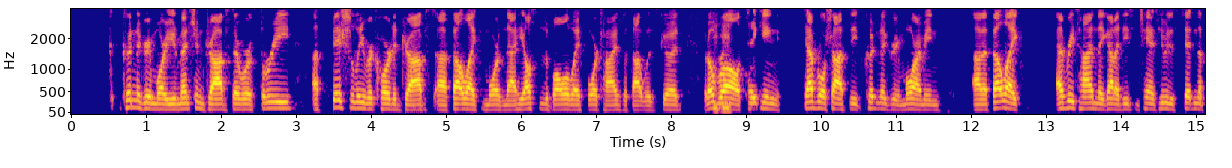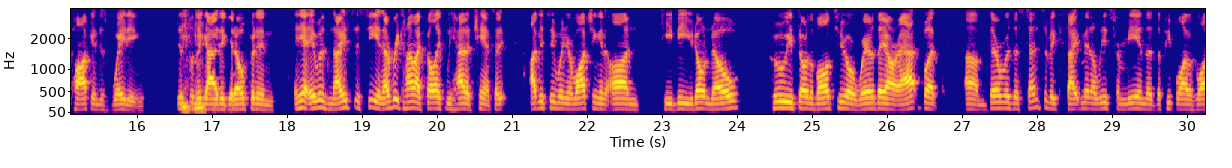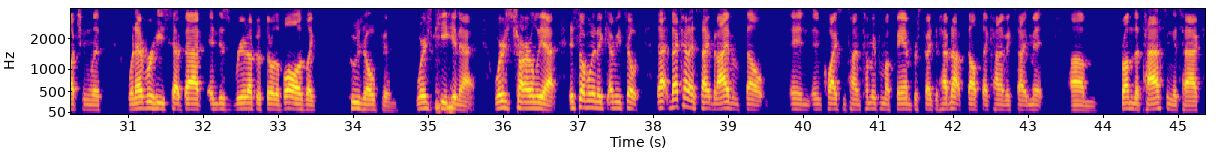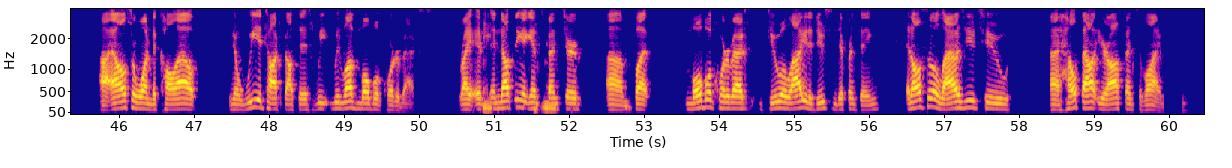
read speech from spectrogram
Couldn't agree more. You mentioned drops. There were three officially recorded drops. Uh, felt like more than that. He also threw the ball away four times, but that was good. But mm-hmm. overall, mm-hmm. taking several shots deep, couldn't agree more. I mean, um, it felt like every time they got a decent chance, he would just sit in the pocket and just waiting, just for the mm-hmm. guy to get open. And and yeah, it was nice to see. And every time I felt like we had a chance. I, obviously, when you're watching it on TV, you don't know who he's throwing the ball to or where they are at. But um, there was a sense of excitement, at least from me and the, the people I was watching with, whenever he set back and just reared up to throw the ball. I was like, who's open? Where's mm-hmm. Keegan at? Where's Charlie at? Is someone gonna? I mean, so that that kind of excitement I haven't felt in in quite some time. Coming from a fan perspective, have not felt that kind of excitement um, from the passing attack. Uh, I also wanted to call out. You know, we had talked about this. We we love mobile quarterbacks, right? And, and nothing against mm-hmm. Spencer, um, but mobile quarterbacks do allow you to do some different things. It also allows you to uh, help out your offensive line.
